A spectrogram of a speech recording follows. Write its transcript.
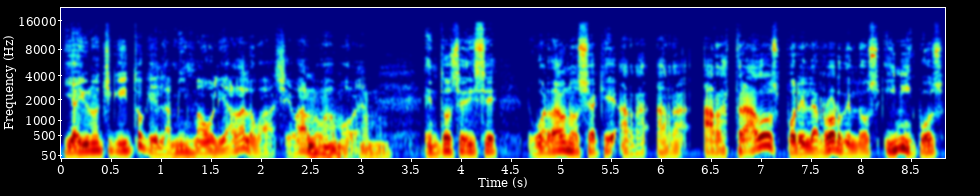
y hay uno chiquito que la misma oleada lo va a llevar, lo va a mover. Entonces dice, guardados, o sea que arra- arra- arrastrados por el error de los inicuos.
